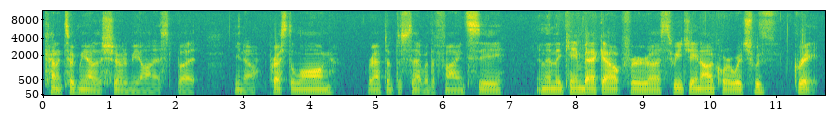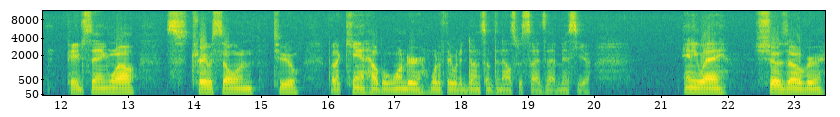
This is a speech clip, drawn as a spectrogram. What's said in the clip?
kind of took me out of the show, to be honest, but, you know, pressed along, wrapped up the set with a fine C, and then they came back out for uh, Sweet Jane Encore, which was great. Page sang well, Trey was soloing too, but I can't help but wonder what if they would have done something else besides that Miss You. Anyway, show's over.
